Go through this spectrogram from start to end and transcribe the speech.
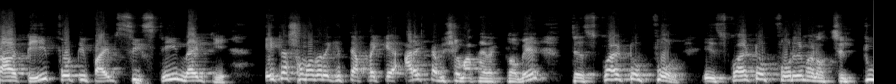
thirty forty five sixty ninety এটা সমাধানের ক্ষেত্রে আপনাকে আরেকটা বিষয় মাথায় রাখতে হবে যে স্কোয়ার টপ ফোর এই স্কোয়ার টপ ফোর এর মান হচ্ছে টু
